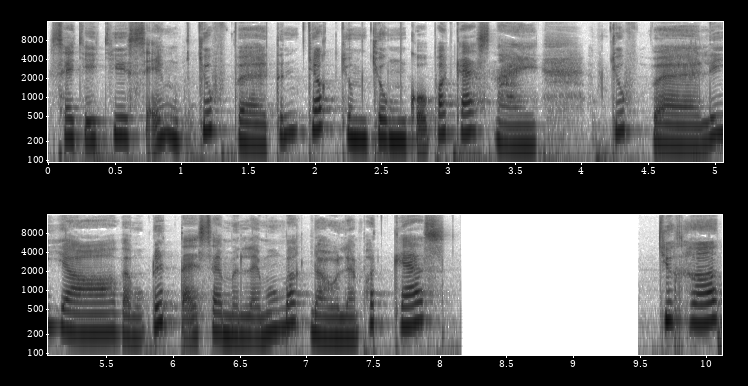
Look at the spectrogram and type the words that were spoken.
sẽ chỉ chia sẻ một chút về tính chất chung chung của podcast này, một chút về lý do và mục đích tại sao mình lại muốn bắt đầu làm podcast. Trước hết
